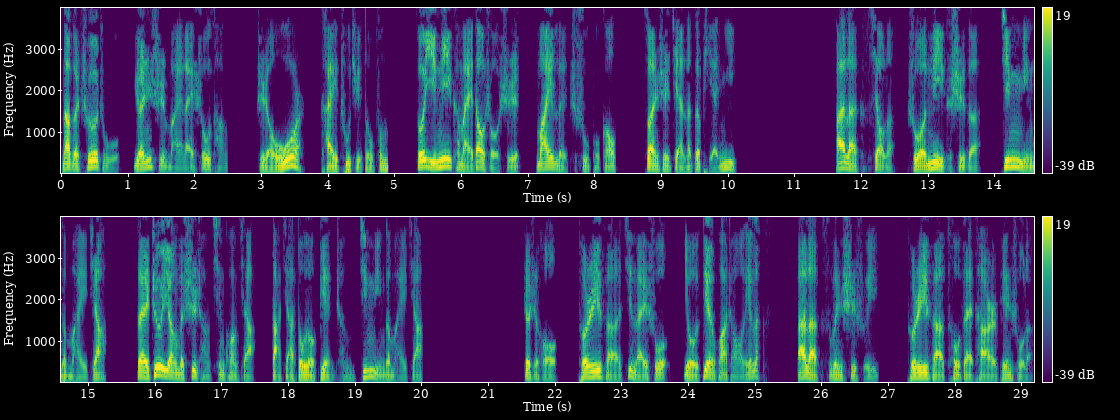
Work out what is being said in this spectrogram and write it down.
那个车主原是买来收藏，只偶尔开出去兜风，所以 Nick 买到手时 mileage 数不高，算是捡了个便宜。Alex 笑了，说：“ Nick 是个精明的买家，在这样的市场情况下，大家都要变成精明的买家。”这时候，Teresa 进来说：“有电话找 Alex。”Alex 问是谁。，Teresa 凑在他耳边说了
